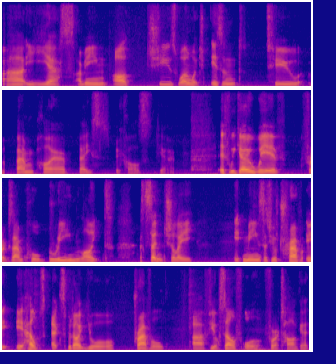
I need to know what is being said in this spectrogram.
Uh, yes. I mean, I'll choose one which isn't too vampire based because, you know, if we go with, for example, green light, essentially it means that your travel, it, it helps expedite your travel uh, for yourself or for a target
